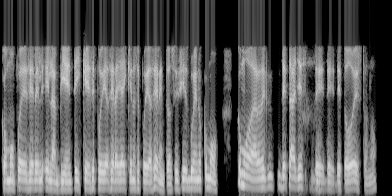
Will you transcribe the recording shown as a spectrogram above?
cómo puede ser el, el ambiente y qué se podía hacer allá y qué no se podía hacer. Entonces sí es bueno como, como dar detalles de, de, todo esto, ¿no?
